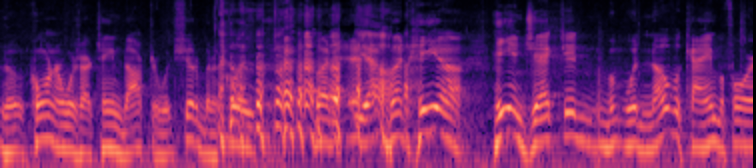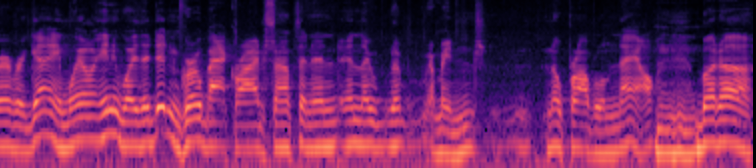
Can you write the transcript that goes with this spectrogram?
the coroner was our team doctor, which should have been a clue. but Yeah. but he uh, he injected with Novocaine before every game. Well, anyway, they didn't grow back right or something, and and they, they I mean, no problem now. But uh,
